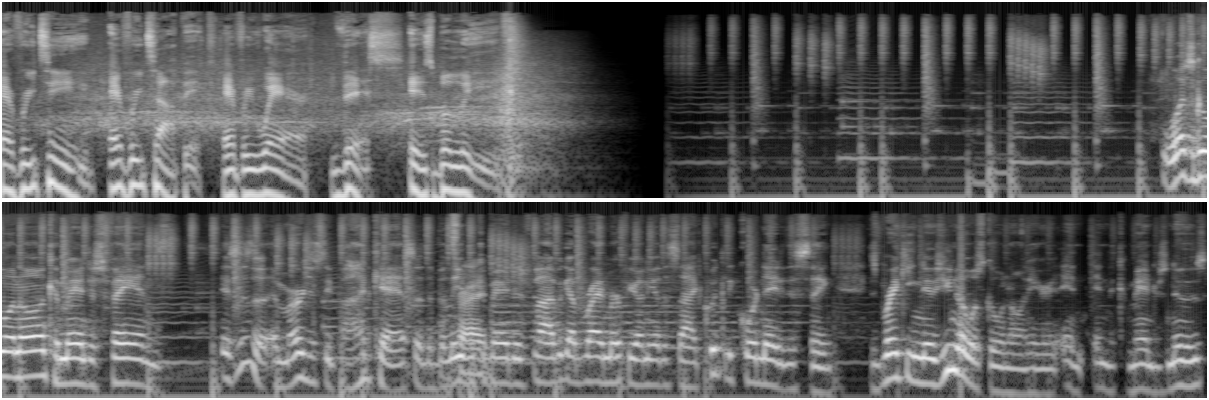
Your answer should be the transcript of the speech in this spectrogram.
Every team, every topic, everywhere. This is Bleav. What's going on, Commanders fans? Is this an emergency podcast of the Bleav right. Commanders 5. We got Brian Murphy on the other side. Quickly coordinated this thing. It's breaking news. You know what's going on here in, in the Commanders news.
